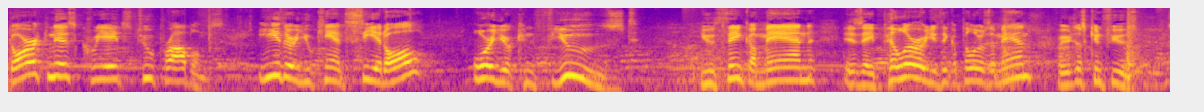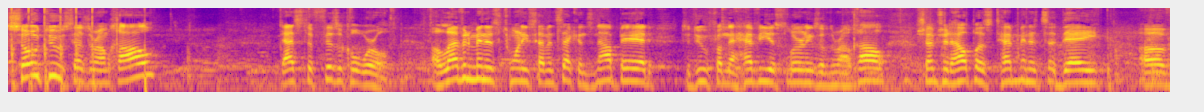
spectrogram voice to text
Darkness creates two problems either you can't see at all or you're confused. You think a man is a pillar, or you think a pillar is a man, or you're just confused. So too, says the Ramchal, that's the physical world. 11 minutes, 27 seconds. Not bad to do from the heaviest learnings of the Ramchal. Shem should help us 10 minutes a day of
